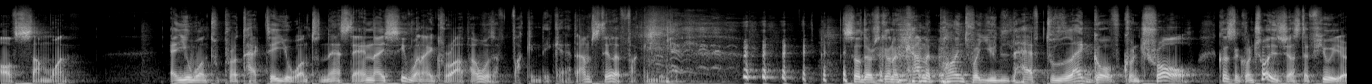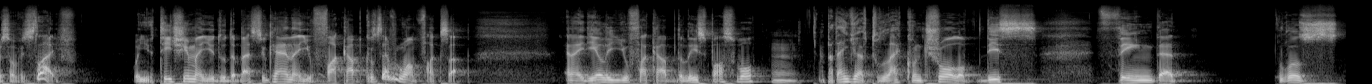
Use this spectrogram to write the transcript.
of someone. And you want to protect it, you want to nest it. And I see when I grew up, I was a fucking dickhead. I'm still a fucking dickhead. so there's going to come a point where you have to let go of control because the control is just a few years of his life. When you teach him and you do the best you can and you fuck up, because everyone fucks up. and ideally you fuck up the least possible. Mm. But then you have to let control of this thing that was.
